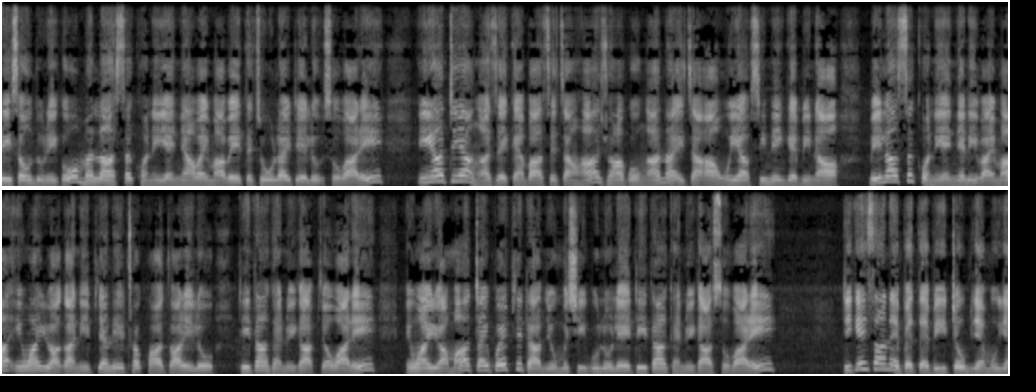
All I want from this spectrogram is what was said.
တည်ဆုံးသူတွေကိုမလ18ရက်ညပိုင်းမှာပဲတကြိုလိုက်တယ်လို့ဆိုပါတယ်။အင်အား150ခန်းပါစစ်ကြောင်းဟာရွာကို9နိုင်ကြာအောင်ဝင်ရောက်စီးနှင်းခဲ့ပြီးနောက်မေလ18ရက်ညနေပိုင်းမှာအင်းဝိုင်းရွာကနေပြန်လည်ထွက်ခွာသွားတယ်လို့ဒေသခံတွေကပြောပါတယ်။အင်းဝိုင်းရွာမှာတိုက်ပွဲဖြစ်တာမျိုးမရှိဘူးလို့လည်းဒေသခံတွေကဆိုပါတယ်။ ဒီကိစ္စနဲ့ပတ်သက်ပြီးတုံ့ပြန်မှုရ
